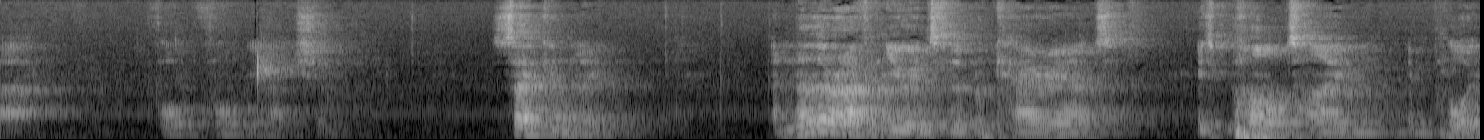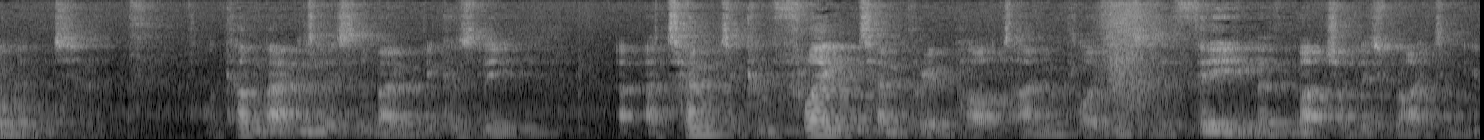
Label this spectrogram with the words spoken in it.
uh, formulation. Secondly, another avenue into the precariat is part-time employment. I'll come back to this in a moment because the uh, attempt to conflate temporary and part-time employment is a theme of much of this writing. You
